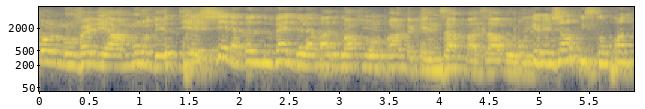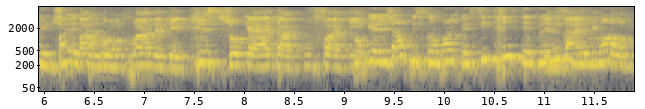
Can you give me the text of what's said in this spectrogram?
bonne nouvelle et amour de De Dieu prêcher la bonne nouvelle de l'amour de Dieu. Pour que les gens puissent comprendre que Dieu est amour. Pour que les gens puissent comprendre que si Christ est venu, il est mort.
